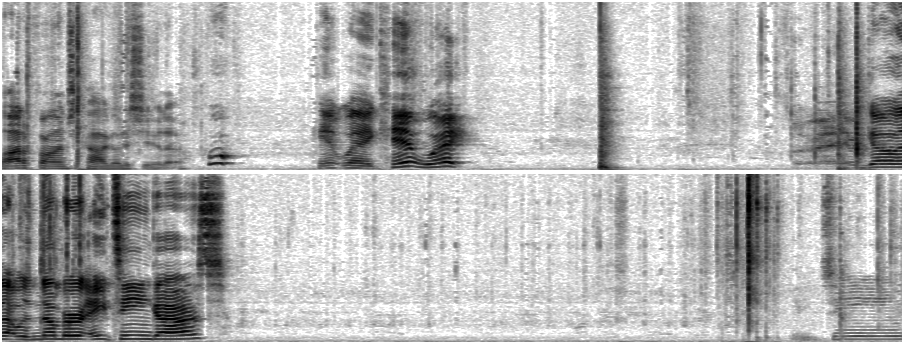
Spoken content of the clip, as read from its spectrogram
lot of fun in Chicago this year, though. Can't wait. Can't wait. All right, we go. That was number 18, guys. Eighteen.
